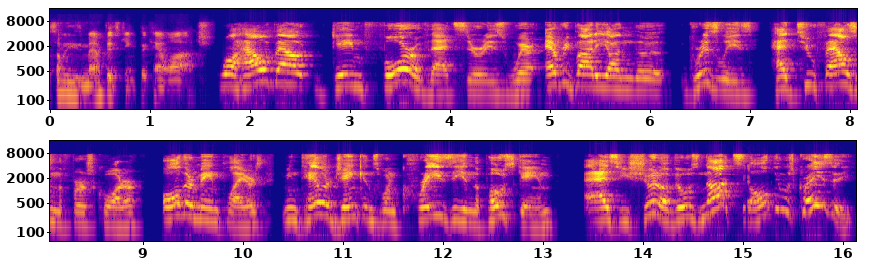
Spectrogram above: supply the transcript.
Some of these Memphis games I can't watch. Well, how about Game Four of that series, where everybody on the Grizzlies had two fouls in the first quarter, all their main players. I mean, Taylor Jenkins went crazy in the post game as he should have. It was nuts. The whole thing was crazy.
